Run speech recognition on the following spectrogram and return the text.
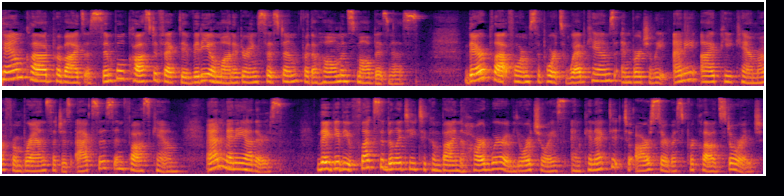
CamCloud provides a simple, cost-effective video monitoring system for the home and small business. Their platform supports webcams and virtually any IP camera from brands such as Axis and Foscam, and many others. They give you flexibility to combine the hardware of your choice and connect it to our service for cloud storage.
